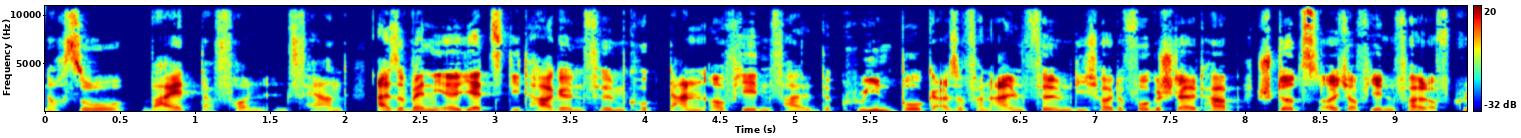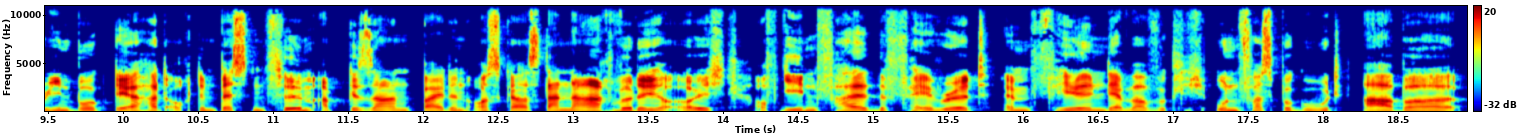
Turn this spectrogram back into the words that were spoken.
noch so weit davon entfernt. Also wenn ihr jetzt die Tage einen Film guckt, dann auf jeden Fall The Green Book. Also von allen Filmen, die ich heute vorgestellt habe, stürzt euch auf jeden Fall auf Green Book. Der hat auch den besten Film abgesahnt bei den Oscars. Danach würde ich euch auf jeden Fall The Favorite empfehlen. Der war wirklich unfassbar gut. Aber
